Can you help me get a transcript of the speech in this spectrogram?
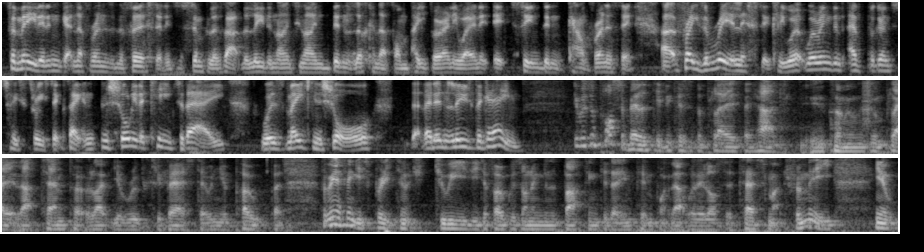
for me, they didn't get enough runs in the first innings. It's as simple as that. The leader 99 didn't look enough on paper anyway, and it, it seemed didn't count for anything. Uh, Fraser, realistically, were, were, England ever going to chase 368? And, and surely the key today was making sure that they didn't lose the game. It was a possibility because of the players they had who come in and play at that tempo, like your your Bairstow, and your Pope. But for me, I think it's pretty too much too easy to focus on England's batting today and pinpoint that where they lost a Test match. For me, you know,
